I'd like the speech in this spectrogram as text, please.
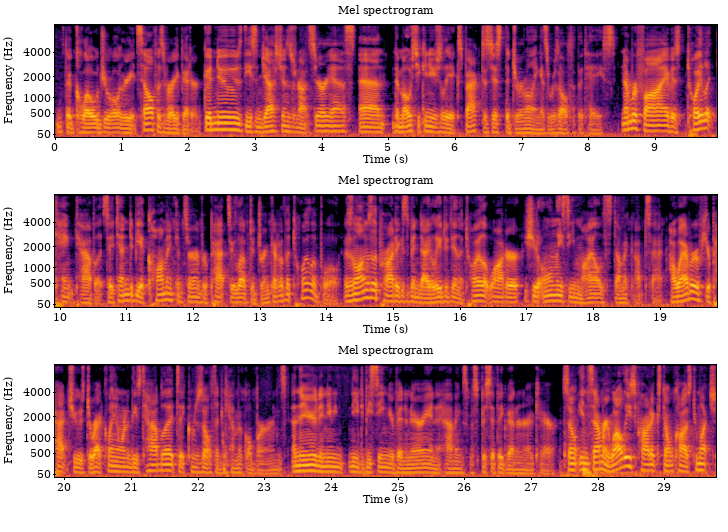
the glow jewelry itself is very bitter. Good news, these ingestions are not serious, and the most you can usually expect is just the drooling as a result of the taste. Number five is toilet tank tablets. They tend to be a common concern for pets who love to drink out of the toilet bowl. As long as the product has been diluted in the toilet water, you should only see mild stomach upset. However, if your pet chews directly on one of these tablets, it can result in chemical burns. And then you're going to need to be seeing your veterinarian and having some specific veterinary care. So, in summary, while these products don't cause too much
